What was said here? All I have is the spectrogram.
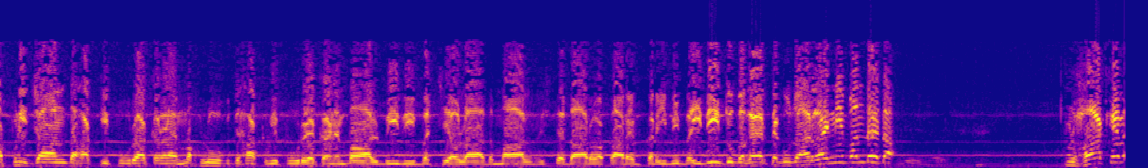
اپنی جان دا حق ہی پورا کرنا ہے، مخلوق دے حق بھی پورے کرنے بال، بیوی، بچے، اولاد، مال، رشتہ دار اقارب قریبی بئی دی تو بغیر تے گزار رہا نہیں بندے دا۔ حاکم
